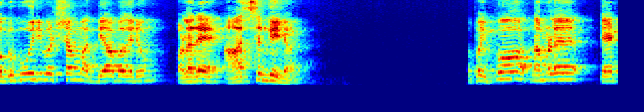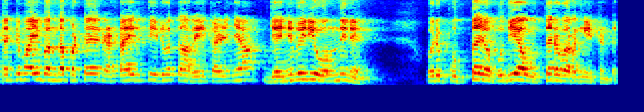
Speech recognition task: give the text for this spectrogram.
ബഹുഭൂരിപക്ഷം അധ്യാപകരും വളരെ ആശങ്കയിലാണ്. അപ്പോൾ ഇപ്പോ നമ്മൾ കേട്ടറ്റുമായി ബന്ധപ്പെട്ട് രണ്ടായിരത്തി ഇരുപത്തി ആറ് കഴിഞ്ഞ ജനുവരി ഒന്നിന് ഒരു പുത്ത പുതിയ ഉത്തരവ് ഇറങ്ങിയിട്ടുണ്ട്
